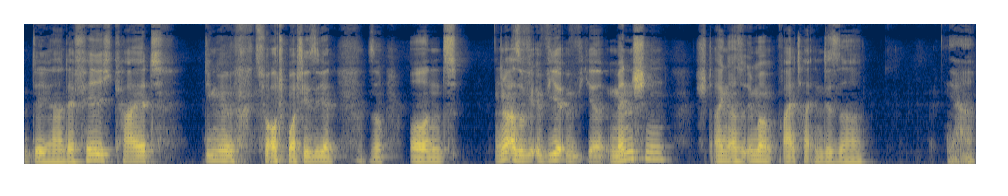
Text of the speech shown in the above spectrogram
der, der Fähigkeit, Dinge zu automatisieren. So, und ja, also wir, wir Menschen steigen also immer weiter in dieser ja,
